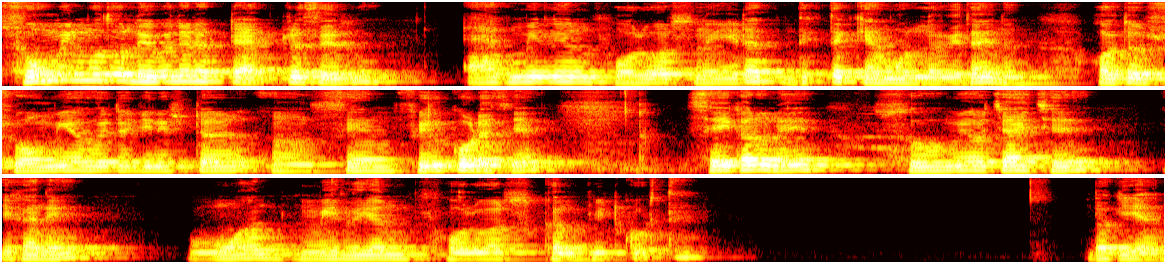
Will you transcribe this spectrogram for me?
সৌমির মতো লেভেলের একটা অ্যাক্ট্রেসের এক মিলিয়ন ফলোয়ার্স নেই, এটা দেখতে কেমন লাগে, তাই না? হয়তো সৌমিয়া হয়তো জিনিসটা সেম ফিল করেছে। সেই কারণে সৌমিও চাইছে এখানে ওয়ান মিলিয়ন ফলোয়ার্স কমপ্লিট করতে। বাকি আর,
